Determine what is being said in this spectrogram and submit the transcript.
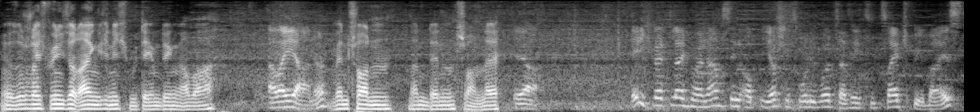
Ja, so schlecht finde ich das eigentlich nicht mit dem Ding, aber Aber ja, ne? wenn schon, dann denn schon, ne? Ja. Ich werde gleich mal nachsehen, ob Yoshi's World tatsächlich zu zweit spielbar ist.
